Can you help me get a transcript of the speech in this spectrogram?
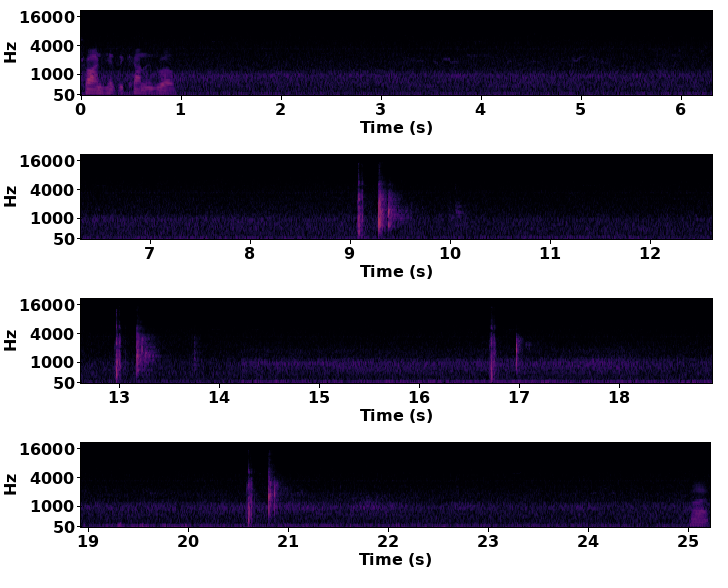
Try and hit the can as well. Right.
